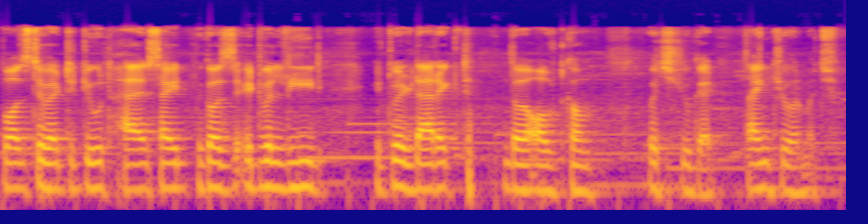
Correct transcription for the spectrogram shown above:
positive attitude higher side because it will lead it will direct the outcome which you get. Thank you very much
